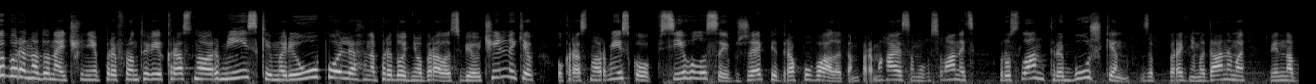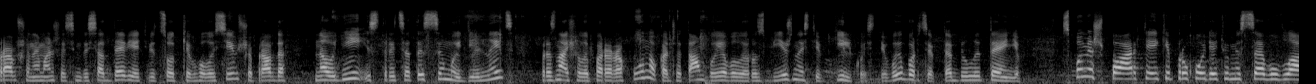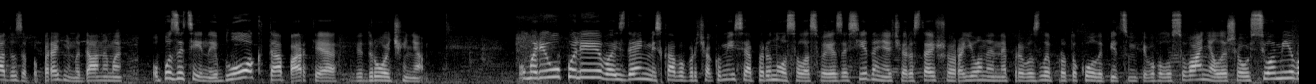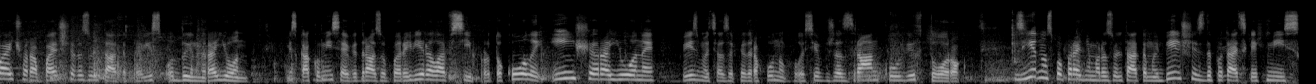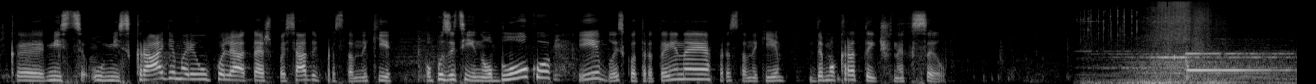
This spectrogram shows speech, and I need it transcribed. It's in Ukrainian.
Вибори на Донеччині прифронтові Красноармійський, Маріуполь напередодні обирали собі очільників. У Красноармійську всі голоси вже підрахували. Там перемагає самовисуванець Руслан Требушкін. За попередніми даними він набрав щонайменше 79% голосів. Щоправда, на одній із 37 дільниць призначили перерахунок, адже там виявили розбіжності в кількості виборців та бюлетенів. З-поміж партій, які проходять у місцеву владу, за попередніми даними, опозиційний блок та партія відродження. У Маріуполі весь день міська виборча комісія переносила своє засідання через те, що райони не привезли протоколи підсумків голосування. Лише о сьомій вечора перші результати привіз один район. Міська комісія відразу перевірила всі протоколи. Інші райони візьмуться за підрахунок голосів вже зранку у вівторок. Згідно з попередніми результатами, більшість депутатських міськ, місць у міськраді Маріуполя теж посядуть представники опозиційного блоку і близько третини представники демократичних сил.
